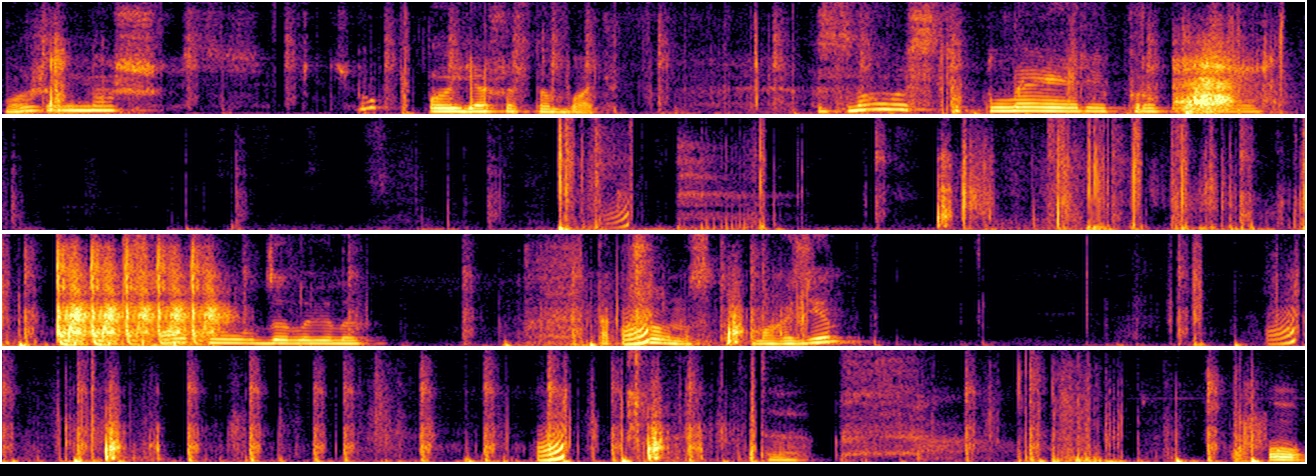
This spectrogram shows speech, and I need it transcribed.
Може в щось Ой, я щось там бачу. Знову степлері пропали. Скалку удалили. Так, що у нас тут? Магазин? Так. О.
